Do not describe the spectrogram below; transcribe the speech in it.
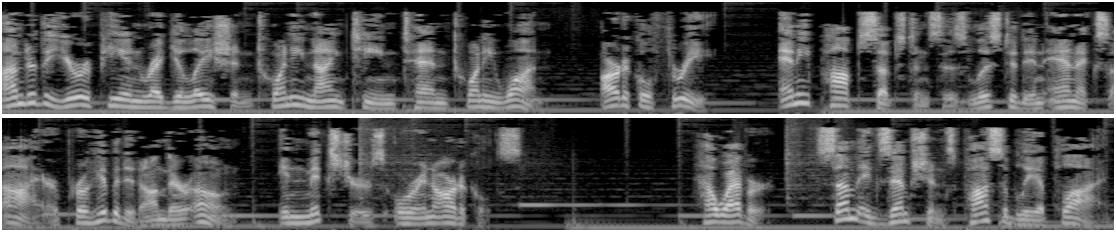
Under the European Regulation 2019-1021, Article 3. Any POP substances listed in Annex I are prohibited on their own, in mixtures or in articles. However, some exemptions possibly apply,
